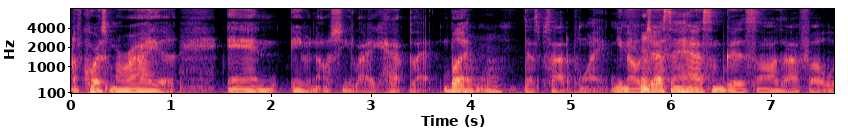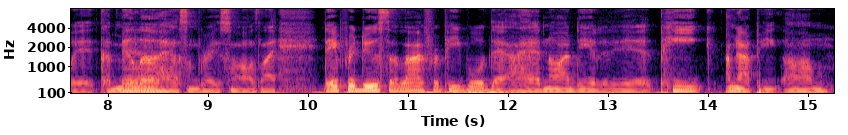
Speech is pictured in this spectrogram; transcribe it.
of course, Mariah, and even though she like half black, but that's beside the point. You know, Justin has some good songs I fought with. Camila has some great songs. Like they produced a lot for people that I had no idea that they did. Pink, I'm not Pink. Um,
